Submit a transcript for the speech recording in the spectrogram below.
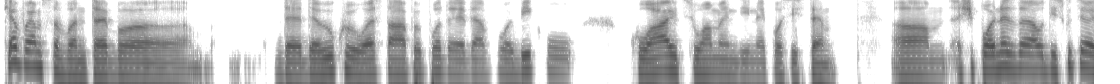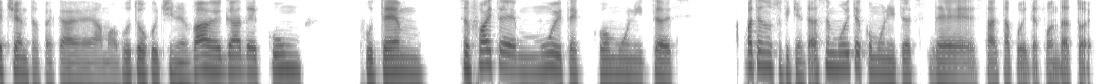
Chiar voiam să vă întreb uh, de, de lucrul ăsta, apropo de, de a vorbi cu, cu alți oameni din ecosistem. Um, și pornesc de la o discuție recentă pe care am avut-o cu cineva legat de cum putem. Sunt foarte multe comunități, poate nu suficiente, dar sunt multe comunități de startup-uri de fondatori.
